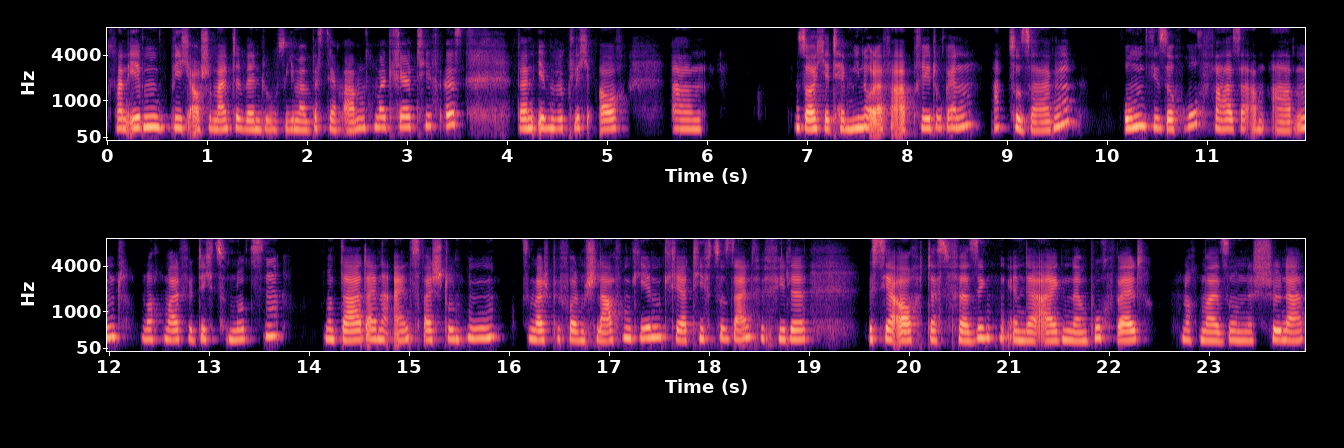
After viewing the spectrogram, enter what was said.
Kann eben, wie ich auch schon meinte, wenn du so jemand bist, der am Abend mal kreativ ist, dann eben wirklich auch ähm, solche Termine oder Verabredungen abzusagen, um diese Hochphase am Abend nochmal für dich zu nutzen und da deine ein, zwei Stunden zum Beispiel vor dem Schlafengehen kreativ zu sein. Für viele ist ja auch das Versinken in der eigenen Buchwelt nochmal so ein schöner,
